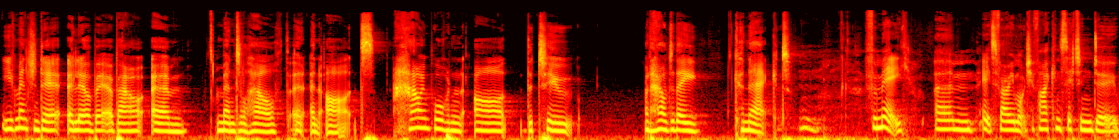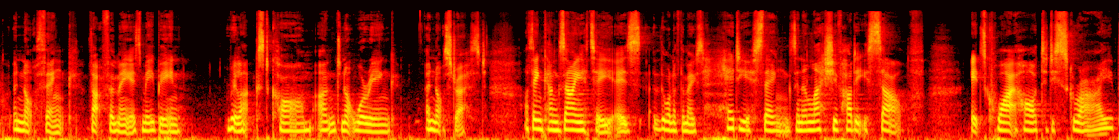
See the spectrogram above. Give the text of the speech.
You've mentioned it a little bit about um, mental health and, and art. How important are the two, and how do they connect? For me, um, it's very much if I can sit and do and not think, that for me is me being relaxed, calm, and not worrying and not stressed. I think anxiety is one of the most hideous things, and unless you've had it yourself, it's quite hard to describe.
